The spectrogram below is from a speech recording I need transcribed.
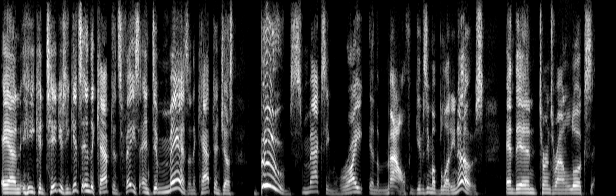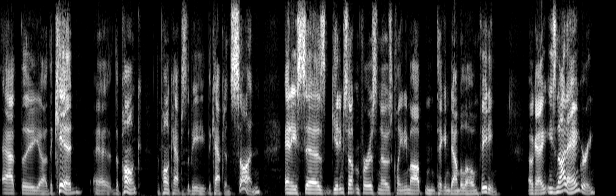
and he continues. He gets in the captain's face and demands, and the captain just boom smacks him right in the mouth, gives him a bloody nose, and then turns around, and looks at the uh, the kid, uh, the punk. The punk happens to be the captain's son, and he says, "Get him something for his nose, clean him up, and take him down below and feed him." Okay, he's not angry,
